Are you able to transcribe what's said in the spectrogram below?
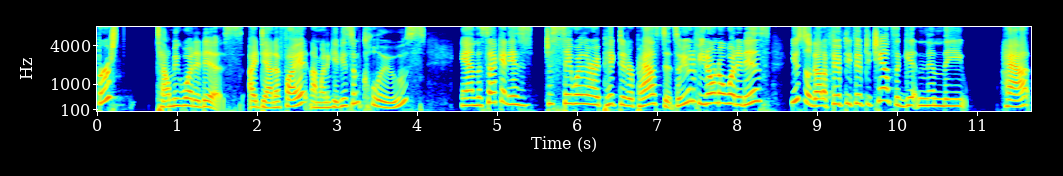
first tell me what it is, identify it, and I'm going to give you some clues. And the second is just say whether I picked it or passed it. So even if you don't know what it is, you still got a 50 50 chance of getting in the hat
